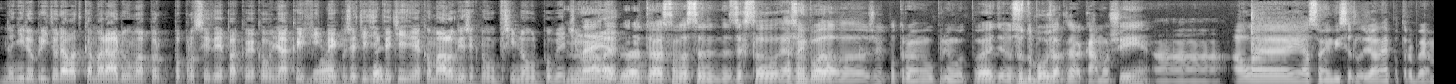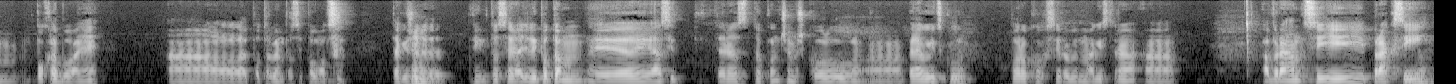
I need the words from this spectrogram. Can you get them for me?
není dobrý to dávat kamarádům a poprosit je pak jako nějaký feedback, no, protože ti, ti, ti jako málo kdy řeknou upřímnou odpověď. Ne, ale... to ja som zase chcel, ja som im povedal, že potrebujem úprimnú odpoveď. Sú to bohužiaľ teda kamoši, a, ale ja som im vysvetlil, že ja nepotrebujem pochlebovanie, ale potrebujem proste pomoc. Takže hmm. týmto sa radili. Potom e, ja si teraz dokončím školu pedagogickú, po rokoch si robím magistra a a v rámci praxi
